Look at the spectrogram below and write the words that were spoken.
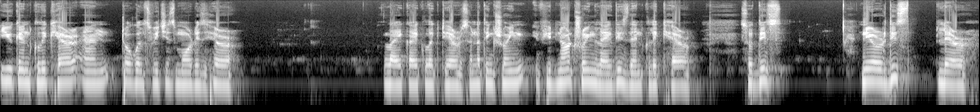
you can click here and toggle switches mode is here like I clicked here so nothing showing. If you're not showing like this then click here. So this near this layer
